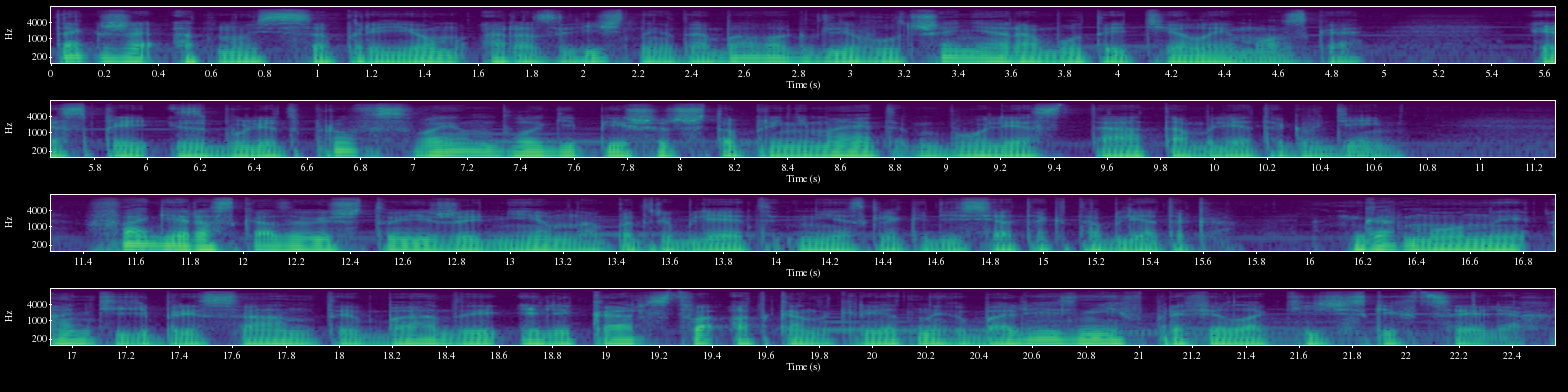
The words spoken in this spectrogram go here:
также относится прием различных добавок для улучшения работы тела и мозга. Эспри из Bulletproof в своем блоге пишет, что принимает более 100 таблеток в день. Фаги рассказывает, что ежедневно потребляет несколько десяток таблеток – гормоны, антидепрессанты, БАДы и лекарства от конкретных болезней в профилактических целях.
